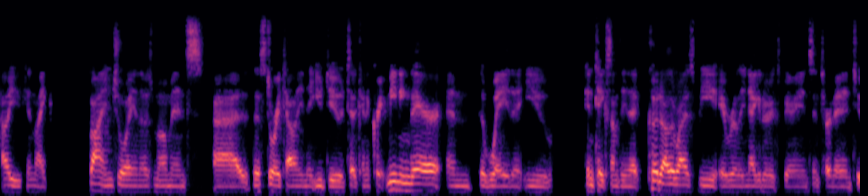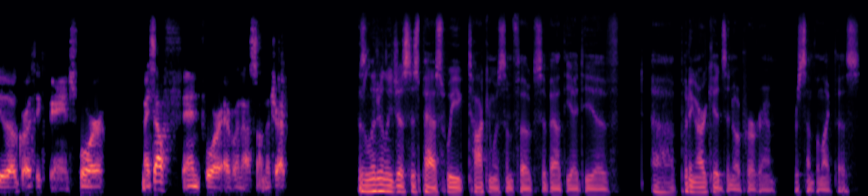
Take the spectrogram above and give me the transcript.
how you can like find joy in those moments, uh, the storytelling that you do to kind of create meaning there, and the way that you can take something that could otherwise be a really negative experience and turn it into a growth experience for myself and for everyone else on the trip. I was literally just this past week talking with some folks about the idea of uh, putting our kids into a program for something like this.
